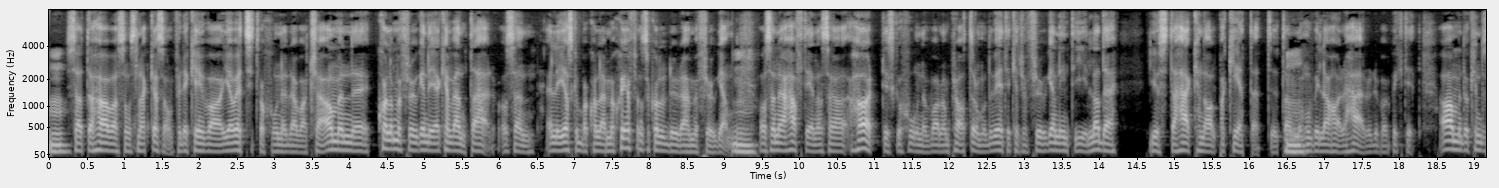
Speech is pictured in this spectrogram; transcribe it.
Mm, Så att du hör vad som snackas om. För det kan ju vara, jag vet situationer där det har varit så här, ja men eh, kolla med frugan det, jag kan vänta här. Och sen, eller jag ska bara kolla med chefen så kollar du det här med frugan. mm, Och sen har jag haft ena så har jag hört diskussionen vad de pratar om. Och då vet jag kanske frugan inte gillade just det här kanalpaketet. Utan Mm. hon ville ha det här och det var viktigt. Ja men då kan du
